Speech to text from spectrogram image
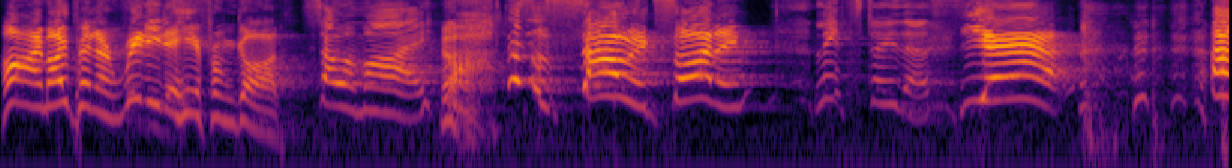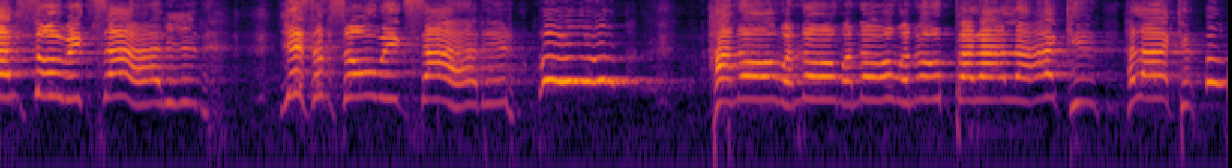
I'm open and ready to hear from God. so am I. Oh, this is so exciting. Let's do this. Yeah. I'm so excited. Yes, I'm so excited. Woo. I know, I know, I know, I know, but I like it. I like it. Woo.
